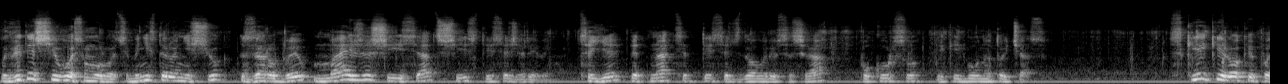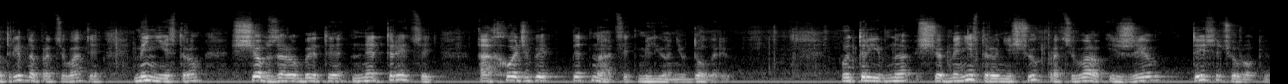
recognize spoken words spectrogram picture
У 2008 році міністр Оніщук заробив майже 66 тисяч гривень. Це є 15 тисяч доларів США по курсу, який був на той час. Скільки років потрібно працювати міністром, щоб заробити не 30, а хоч би 15 мільйонів доларів? Потрібно, щоб міністр Оніщук працював і жив тисячу років.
